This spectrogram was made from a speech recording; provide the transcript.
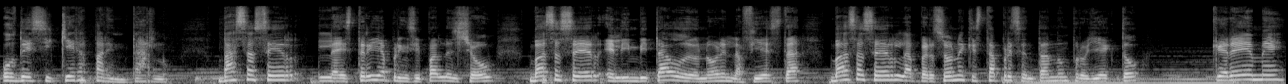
o de siquiera aparentarlo. Vas a ser la estrella principal del show, vas a ser el invitado de honor en la fiesta, vas a ser la persona que está presentando un proyecto. Créeme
